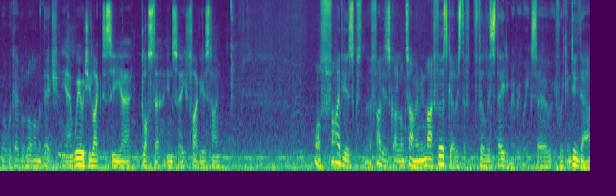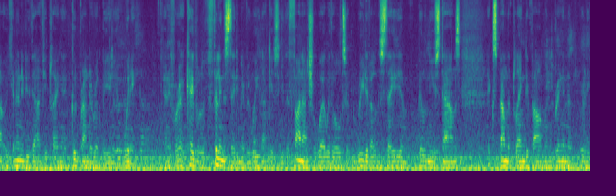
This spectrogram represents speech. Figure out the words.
what we're capable of on the pitch. Yeah, where would you like to see uh, Gloucester in say five years' time? Well, five years, five years is quite a long time. I mean, my first goal is to fill this stadium every week. So if we can do that, we can only do that if you're playing a good brand of rugby and you're winning. And if we're capable of filling the stadium every week, that gives you the financial wherewithal to redevelop the stadium, build new stands, expand the playing department, bring in the really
